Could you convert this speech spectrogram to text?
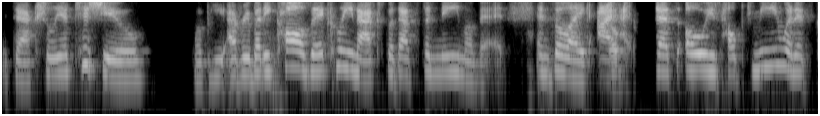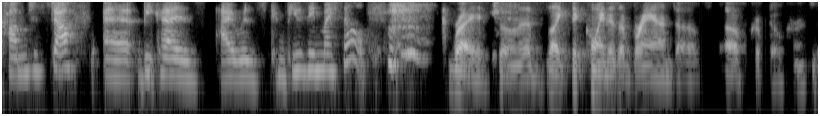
It's actually a tissue, but he, everybody calls it Kleenex, but that's the name of it. And so, like, I, okay. that's always helped me when it's come to stuff uh, because I was confusing myself. right. So that like Bitcoin is a brand of of cryptocurrency.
